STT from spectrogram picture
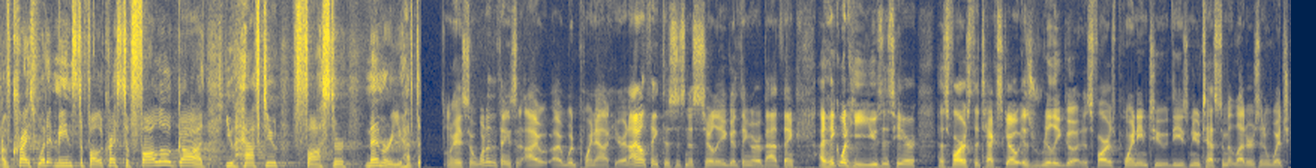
of Christ, what it means to follow Christ. To follow God, you have to foster memory. You have to Okay, so one of the things that I, I would point out here, and I don't think this is necessarily a good thing or a bad thing, I think what he uses here, as far as the text go, is really good, as far as pointing to these New Testament letters in which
